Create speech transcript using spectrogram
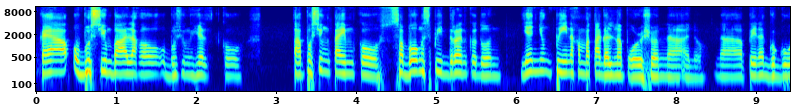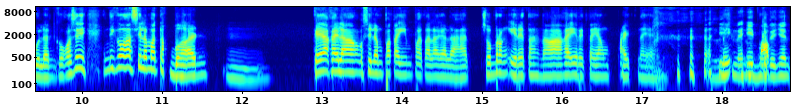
kaya ubos yung bala ko, ubos yung health ko. Tapos yung time ko, sa buong speedrun ko doon, yan yung pinakamatagal na portion na ano, na pinaggugulan ko. Kasi hindi ko nga sila matakbuhan. mm. Kaya kailangan ko silang patayin pa talaga lahat. Sobrang irita. Nakakairita yung part na yan. Na-hate ko din yan.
